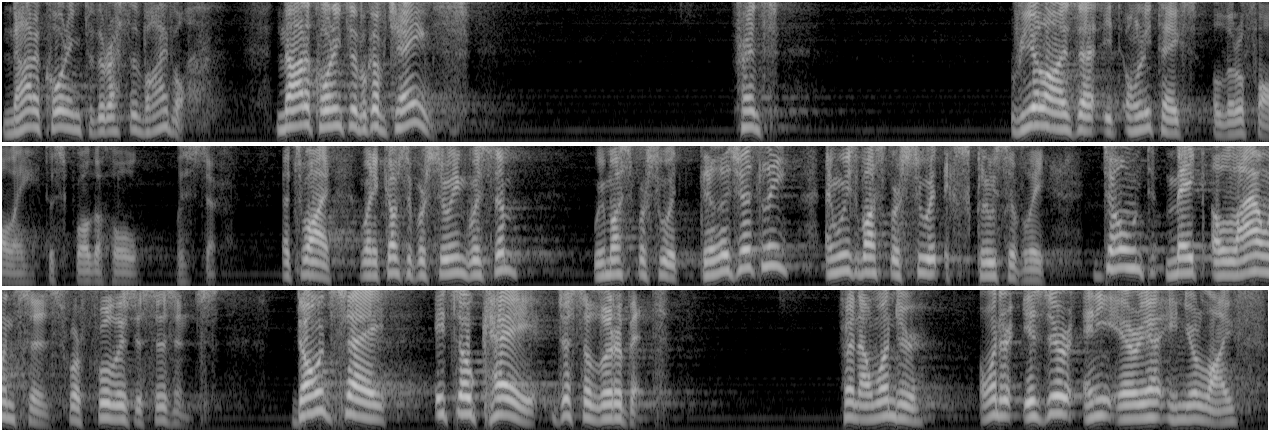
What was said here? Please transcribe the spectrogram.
not according to the rest of the Bible, not according to the book of James. Friends, realize that it only takes a little folly to spoil the whole wisdom. That's why when it comes to pursuing wisdom, we must pursue it diligently and we must pursue it exclusively. Don't make allowances for foolish decisions. Don't say, it's okay, just a little bit. Friend, I wonder, I wonder, is there any area in your life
